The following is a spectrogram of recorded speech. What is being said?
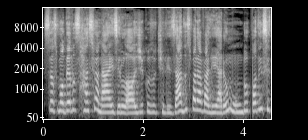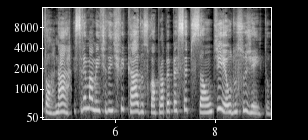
Seus modelos racionais e lógicos utilizados para avaliar o mundo podem se tornar extremamente identificados com a própria percepção de eu do sujeito,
